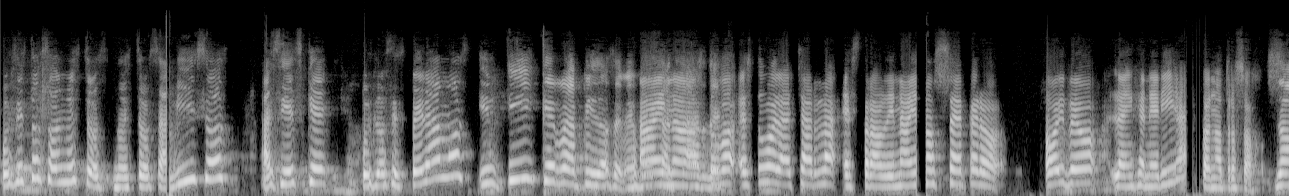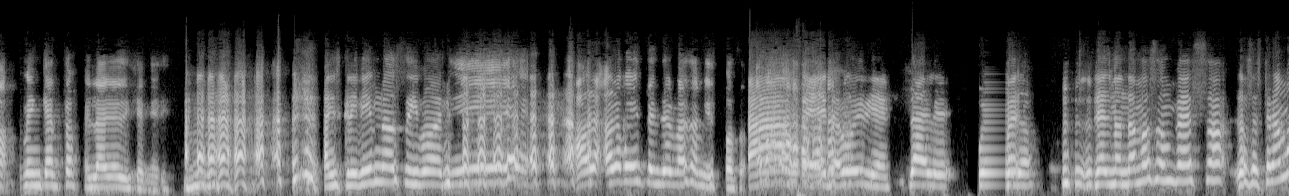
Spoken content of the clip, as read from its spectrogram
pues estos son nuestros, nuestros avisos. Así es que, pues los esperamos y sí, qué rápido se me fue Ay, no, Estuvo, estuvo la charla extraordinaria. No sé, pero hoy veo la ingeniería con otros ojos. No, me encantó el área de ingeniería. a inscribirnos, Ivonne. ahora, ahora voy a entender más a mi esposo. ah, bueno, muy bien. Dale, bueno. Les mandamos un beso. Los esperamos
